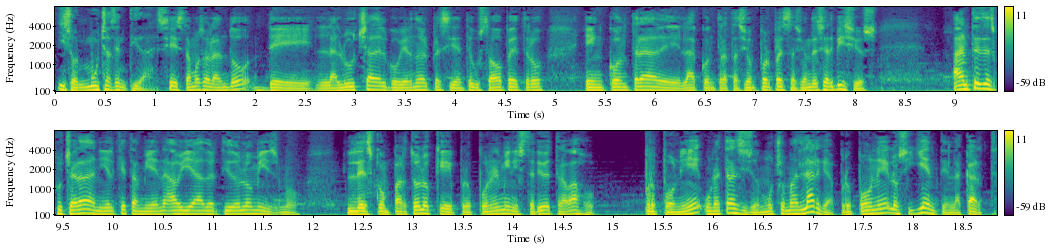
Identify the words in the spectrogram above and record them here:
y son muchas entidades. Sí, estamos hablando de la lucha del gobierno del presidente Gustavo Petro en contra de la contratación por prestación de servicios. Antes de escuchar a Daniel, que también había advertido lo mismo, les comparto lo que propone el Ministerio de Trabajo. Propone una transición mucho más larga. Propone lo siguiente en la carta,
